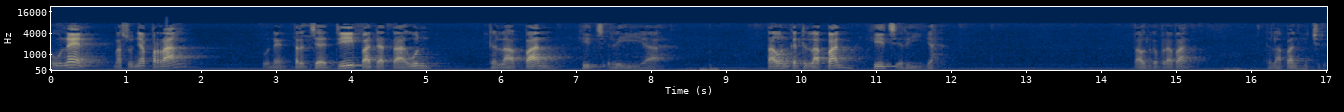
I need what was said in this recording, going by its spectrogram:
Hunain, maksudnya perang Hunain. Terjadi pada tahun 8 Hijriyah. Tahun ke-8 Hijriyah. Tahun ke berapa? 8 Hijri.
